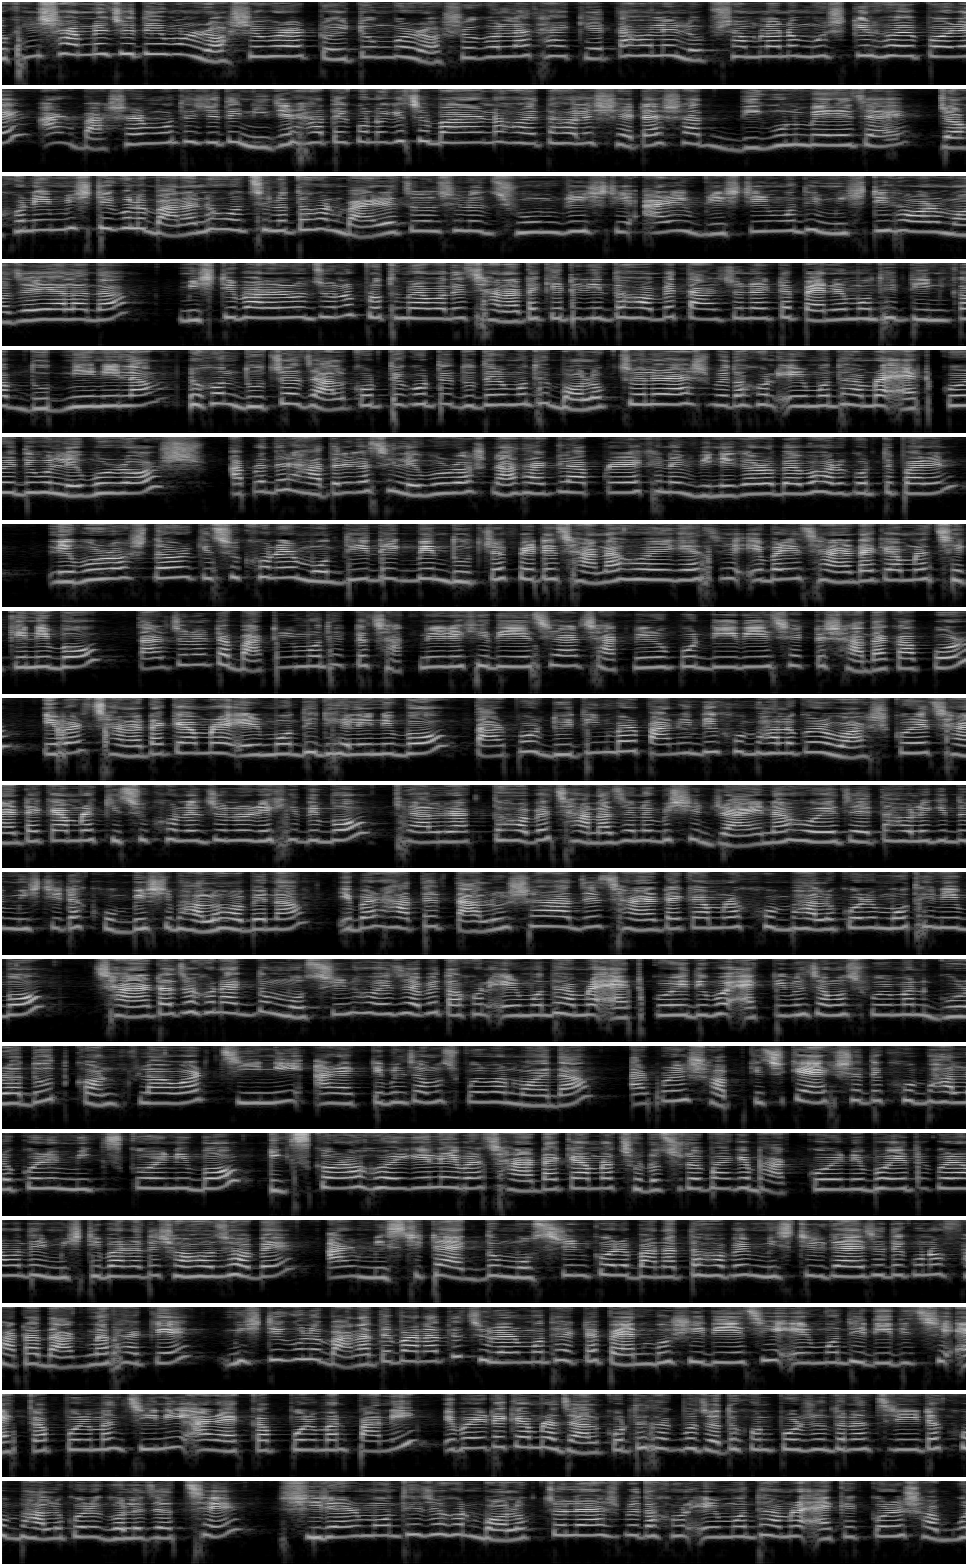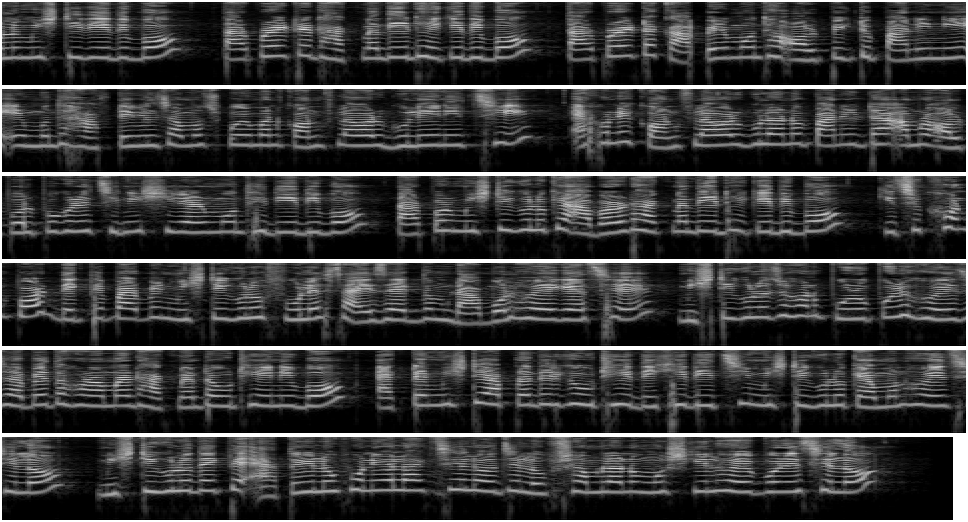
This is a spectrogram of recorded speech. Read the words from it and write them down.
চোখের সামনে যদি এমন রসগোল্লা টইটুম্বর রসগোল্লা থাকে, তাহলে লোভ সামলানো মুশকিল হয়ে পড়ে। আর বাসার মধ্যে যদি নিজের হাতে কোনো কিছু বানানো হয়, তাহলে সেটার স্বাদ দ্বিগুণ বেড়ে যায়। যখন এই মিষ্টিগুলো বানানো হচ্ছিল, তখন বাইরে চলছিল ঝুম বৃষ্টি, আর এই বৃষ্টির মধ্যে মিষ্টি খাওয়ার মজাই আলাদা। মিষ্টি বানানোর জন্য প্রথমে আমাদের ছানাটা কেটে নিতে হবে, তার জন্য একটা প্যানের মধ্যে তিন কাপ দুধ নিয়ে নিলাম। যখন দুধটা জাল করতে করতে দুধের মধ্যে বলক চলে আসবে, তখন এর মধ্যে আমরা অ্যাড করে দেবো লেবুর রস। আপনাদের হাতের কাছে লেবুর রস না থাকলে আপনারা এখানে ভিনেগারও ব্যবহার করতে পারেন। লেবুর রস দেওয়ার কিছুক্ষণের মধ্যেই দেখবেন দুধটা ফেটে ছানা হয়ে গেছে। এবার এই ছানাটাকে আমরা ছেঁকে নিব। তার জন্য একটা বাটির মধ্যে একটা ছাকনি রেখে দিয়েছি আর ছাকনির উপর দিয়ে দিয়েছি একটা সাদা কাপড়। এবার ছানাটাকে আমরা এর মধ্যে ঢেলে নিব। তারপর দুই তিনবার পানি দিয়ে খুব ভালো করে ওয়াশ করে ছানাটাকে আমরা কিছুক্ষণের জন্য রেখে দিব। খেয়াল রাখতে হবে, ছানা যেন বেশি ড্রাই না হয়ে যায়, তাহলে কিন্তু মিষ্টিটা খুব বেশি ভালো হবে না। এবার হাতের তালুর সাহায্যে ছানাটাকে আমরা খুব ভালো করে মথে নিব। ছানাটা যখন একদম মসৃণ হয়ে যাবে, তখন এর মধ্যে আমরা অ্যাড করে দিব এক টেবিল চামচ পরিমাণ গুঁড়া দুধ কর্নফ্লাওয়ার চিনি আর এক টেবিল চামচ পরিমাণ ময়দা। তারপরে সব কিছুকে একসাথে খুব ভালো করে মিক্স করে নিব। মিক্স করা হয়ে গেলে এবার ছানাটাকে আমরা ছোট ছোট ভাগে ভাগ করে নেব। এতে করে আমাদের মিষ্টি বানাতে সহজ হবে। আর মিষ্টিটা একদম মসৃণ করে বানাতে হবে। মিষ্টির গায়ে যাতে কোনো ফাটা দাগ না থাকে। মিষ্টিগুলো বানাতে বানাতে চুলার মধ্যে একটা প্যান বসিয়ে দিয়েছি। এর মধ্যে দিয়ে দিচ্ছি এক কাপ পরিমাণ চিনি আর এক কাপ পরিমাণ পানি। এবার এটাকে আমরা জাল করতে থাকব যতক্ষণ পর্যন্ত না চিনিটা খুব ভালো করে গলে যাচ্ছে। শিরার মধ্যে যখন বলক চলে আসবে তখন এর মধ্যে আমরা এক এক করে সবগুলো মিষ্টি দিয়ে দিব। তারপর একটা ঢাকনা দিয়ে ঢেকে দিব। তারপর একটা কাপের মধ্যে অল্প একটু পানি নিয়ে এর মধ্যে হাফ টেবিল চামচ পরিমাণ কর্নফ্লাওয়ার গুলিয়ে নিচ্ছি। এখন এই কর্নফ্লাওয়ার গুলানো পানিটা আমরা অল্প অল্প করে চিনি শিরার মধ্যে দিয়ে দিব। তারপর মিষ্টিগুলোকে আবারও ঢাকনা দিয়ে ঢেকে দিব। কিছুক্ষণ পর দেখতে পারবেন মিষ্টিগুলো ফুলের সাইজে একদম ডাবল হয়ে গেছে। মিষ্টিগুলো যখন পুরোপুরি হয়ে যাবে তখন আমরা ঢাকনাটা উঠিয়ে নিব। একটা মিষ্টি আপনাদেরকে উঠিয়ে দেখিয়ে দিচ্ছি মিষ্টিগুলো কেমন হয়েছিল। মিষ্টিগুলো দেখতে এতই লোভনীয় লাগছিল যে লোভ সামলানো মুশকিল হয়ে পড়েছিল।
